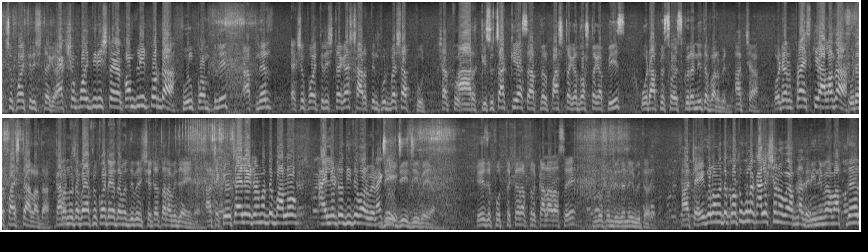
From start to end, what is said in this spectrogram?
একশো পঁয়ত্রিশ টাকা। একশো পঁয়ত্রিশ টাকা কমপ্লিট পর্দা? ফুল কমপ্লিট আপনার একশো পঁয়ত্রিশ টাকা সাড়ে তিন ফুট বা সাত ফুট। সাত ফুট। আর কিছু চাকরি আছে আপনার পাঁচ টাকা দশ টাকা পিস ওটা আপনি চয়েস করে নিতে পারবেন। আচ্ছা ওটার প্রাইস কি আলাদা? ওটার প্রাইসটা আলাদা। কারণ ওটা ভাই আপনি কয় টাকা দামে দেবেন সেটা তার আমি জানি না। আচ্ছা কেউ চাইলে এটার মধ্যে ভালো আইলেটও দিতে পারবে নাকি? জি জি জি ভাইয়া। এই যে প্রত্যেকটার আপনার কালার আছে নতুন ডিজাইনের ভিতরে। আচ্ছা এগুলোর মধ্যে কতগুলো কালেকশন হবে আপনাদের? মিনিমাম আপনার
